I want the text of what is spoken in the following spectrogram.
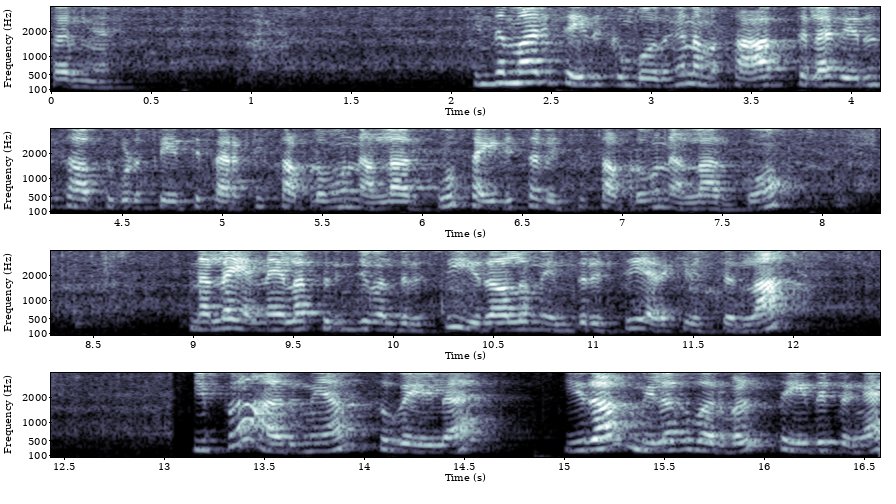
பாருங்க. இந்த மாதிரி செய்துக்கும் போதுங்க நம்ம சாதத்தில் வெறும் சாதத்து கூட சேர்த்து பரட்டி சாப்பிடவும் நல்லாயிருக்கும். சைடிஷாக வச்சு சாப்பிடவும் நல்லாயிருக்கும். நல்லா எண்ணெயெல்லாம் பிரிஞ்சு வந்துருச்சு இறாலும் வெந்துருச்சு இறக்கி வச்சிடலாம். இப்போ அருமையான சுவையில் இறால் மிளகு வறுவல் செய்துட்டுங்க.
